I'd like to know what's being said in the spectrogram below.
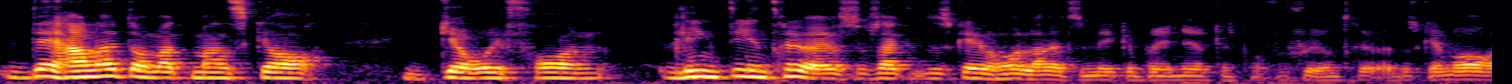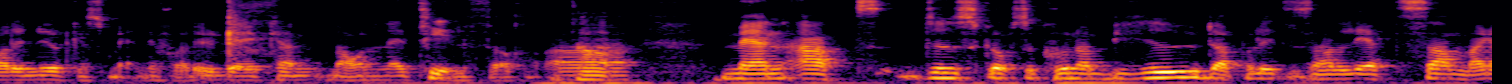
det handlar inte om att man ska gå ifrån LinkedIn tror jag som sagt att du ska ju hålla rätt så mycket på din yrkesprofession tror jag. Du ska vara din yrkesmänniska. Det är ju det kanalen är till för. Ja. Uh, men att du ska också kunna bjuda på lite så här lättsamma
